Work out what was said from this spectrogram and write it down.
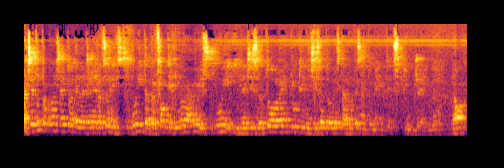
Ma c'è tutto il concetto della generazione distribuita per fonti rinnovabili su cui il legislatore, tutti i legislatori stanno pesantemente spingendo. No?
